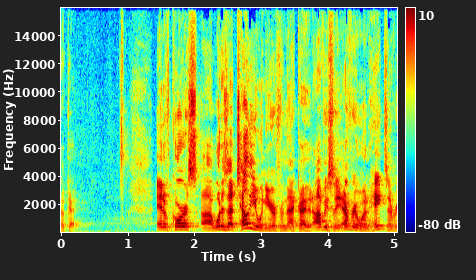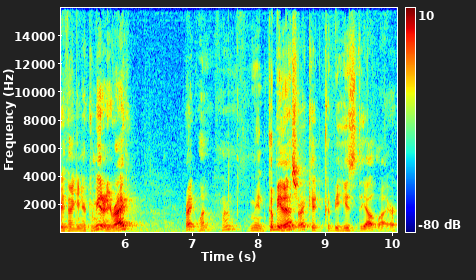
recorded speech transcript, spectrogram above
okay. And of course, uh, what does that tell you when you hear from that guy? That obviously everyone hates everything in your community, right? Right? What? Well, I mean, could be this, right? Could, could be he's the outlier.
